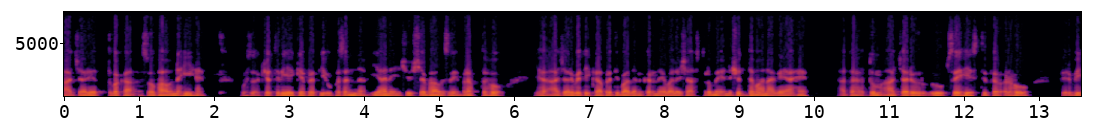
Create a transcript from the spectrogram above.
आचार्यत्व का स्वभाव नहीं है। उस क्षत्रिय के प्रति उपसन्न, यानी शिष्य भाव से प्राप्त हो। यह आचार्य विधि का प्रतिपादन करने वाले शास्त्रों में निषिद्ध माना गया है। अतः तुम आचार्य रूप से ही स्थित रहो, फिर भी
